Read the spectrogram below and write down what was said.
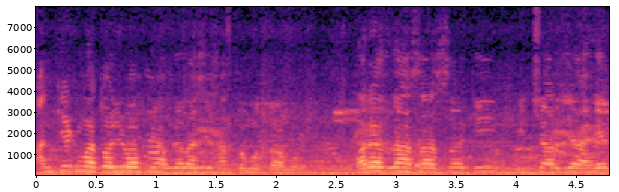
आणखी एक महत्त्वाची बाब मी आपल्याला अशी सांगतो मुद्दा म्हणून बऱ्याचदा असं असतं की इन्चार्ज जे आहेत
